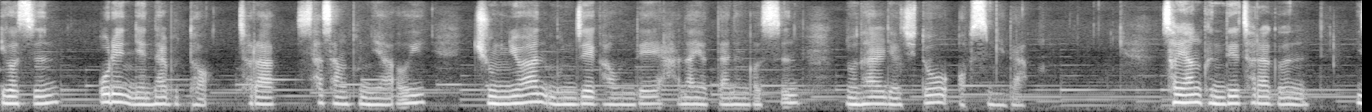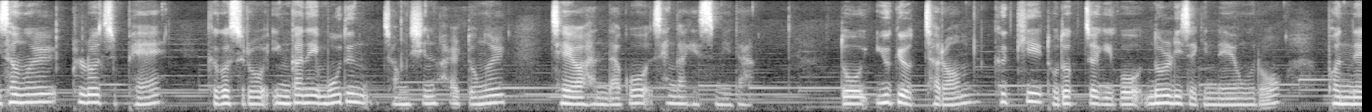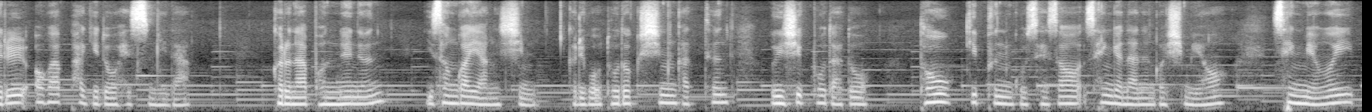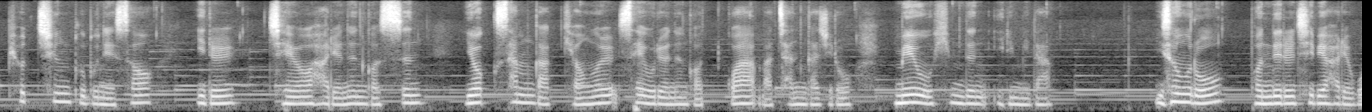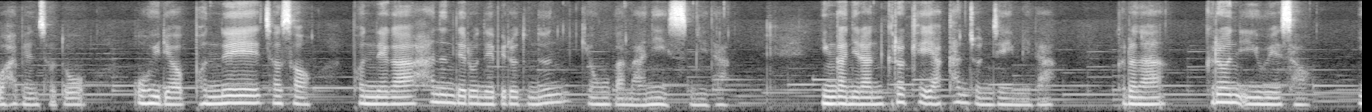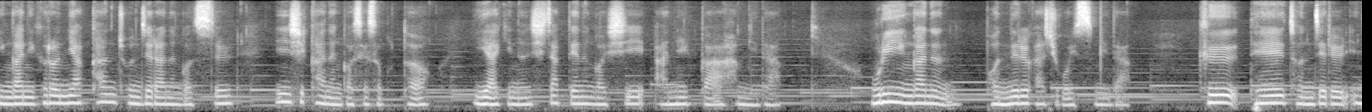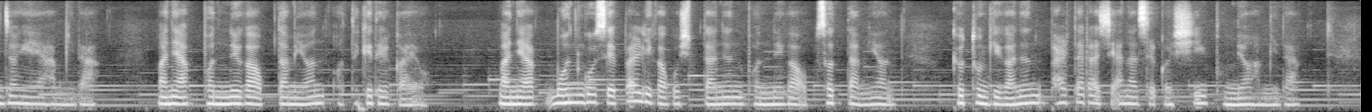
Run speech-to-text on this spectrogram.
이것은 오랜 옛날부터 철학 사상 분야의 중요한 문제 가운데 하나였다는 것은 논할 여지도 없습니다. 서양 근대 철학은 이성을 클로즈해 그것으로 인간의 모든 정신 활동을 제어한다고 생각했습니다. 또 유교처럼 극히 도덕적이고 논리적인 내용으로 번뇌를 억압하기도 했습니다. 그러나 번뇌는 이성과 양심 그리고 도덕심 같은 의식보다도 더욱 깊은 곳에서 생겨나는 것이며 생명의 표층 부분에서 이를 제어하려는 것은 역삼각형을 세우려는 것과 마찬가지로 매우 힘든 일입니다. 이성으로 번뇌를 지배하려고 하면서도 오히려 번뇌에 져서 번뇌가 하는 대로 내버려두는 경우가 많이 있습니다. 인간이란 그렇게 약한 존재입니다. 그러나 그런 이유에서 인간이 그런 약한 존재라는 것을 인식하는 것에서부터 이야기는 시작되는 것이 아닐까 합니다. 우리 인간은 번뇌를 가지고 있습니다. 그 대전제를 인정해야 합니다. 만약 번뇌가 없다면 어떻게 될까요? 만약 먼 곳에 빨리 가고 싶다는 번뇌가 없었다면 교통기관은 발달하지 않았을 것이 분명합니다.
